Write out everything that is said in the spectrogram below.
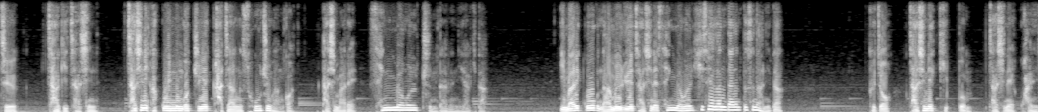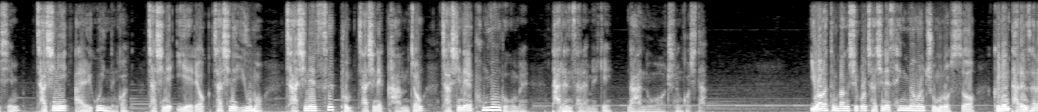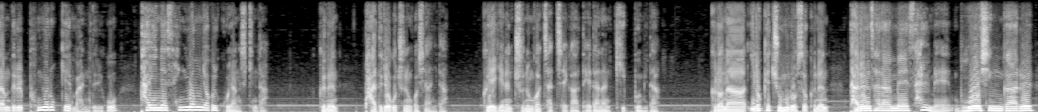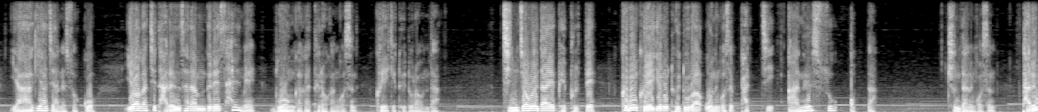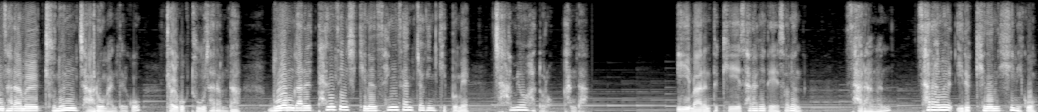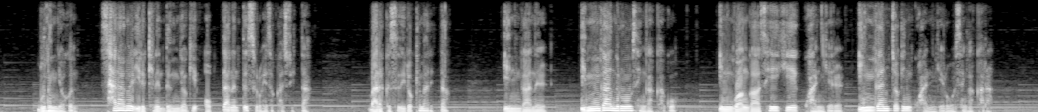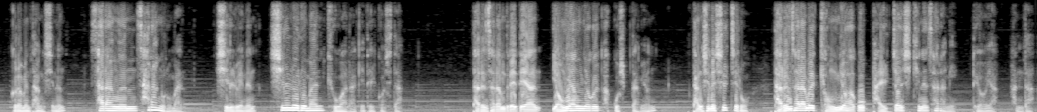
즉, 자기 자신, 자신이 갖고 있는 것 중에 가장 소중한 것, 다시 말해 생명을 준다는 이야기다. 이 말이 꼭 남을 위해 자신의 생명을 희생한다는 뜻은 아니다. 그저 자신의 기쁨, 자신의 관심, 자신이 알고 있는 것, 자신의 이해력, 자신의 유머, 자신의 슬픔, 자신의 감정, 자신의 풍요로움을 다른 사람에게 나누어 주는 것이다. 이와 같은 방식으로 자신의 생명을 줌으로써 그는 다른 사람들을 풍요롭게 만들고 타인의 생명력을 고양시킨다. 그는 받으려고 주는 것이 아니다. 그에게는 주는 것 자체가 대단한 기쁨이다. 그러나 이렇게 줌으로써 그는 다른 사람의 삶에 무엇인가를 야기하지 않을 수 없고 이와 같이 다른 사람들의 삶에 무언가가 들어간 것은 그에게 되돌아온다. 진정을 다해 베풀 때 그는 그에게로 되돌아오는 것을 받지 않을 수 없다. 준다는 것은 다른 사람을 주는 자로 만들고 결국 두 사람 다 무언가를 탄생시키는 생산적인 기쁨에 참여하도록 한다. 이 말은 특히 사랑에 대해서는 사랑은 사랑을 일으키는 힘이고 무능력은 사랑을 일으키는 능력이 없다는 뜻으로 해석할 수 있다. 마르크스는 이렇게 말했다. 인간을 인간으로 생각하고 인간과 세계의 관계를 인간적인 관계로 생각하라. 그러면 당신은 사랑은 사랑으로만, 신뢰는 신뢰로만 교환하게 될 것이다. 다른 사람들에 대한 영향력을 갖고 싶다면 당신은 실제로 다른 사람을 격려하고 발전시키는 사람이 되어야 한다.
